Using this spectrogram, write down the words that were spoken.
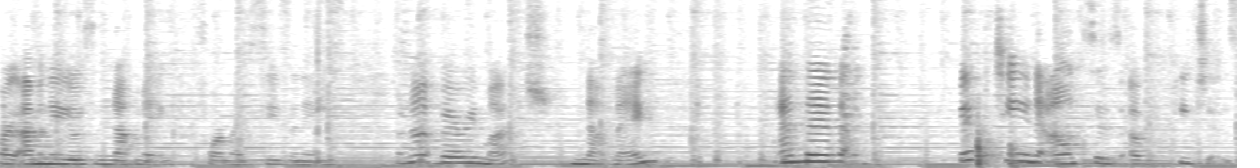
I'm gonna use nutmeg for my seasoning. But not very much nutmeg. And then 15 ounces of peaches.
